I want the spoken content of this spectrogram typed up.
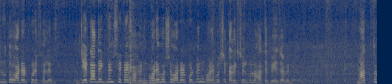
দ্রুত অর্ডার করে ফেলেন। যেটা দেখবেন সেটাই পাবেন। ঘরে বসে অর্ডার করবেন ঘরে বসে কালেকশনগুলো হাতে পেয়ে যাবেন। মাত্র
